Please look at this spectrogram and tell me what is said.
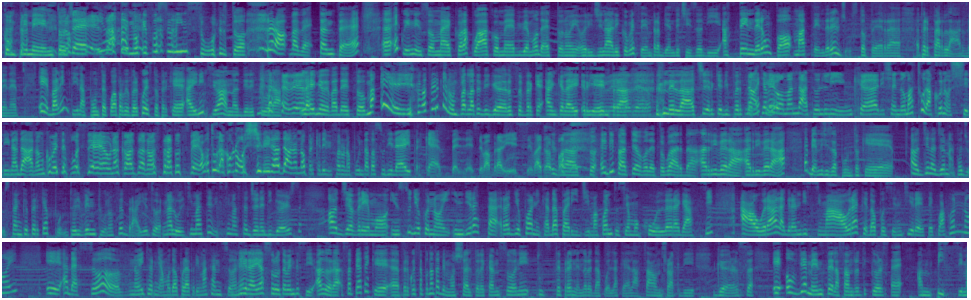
complimento, cioè io Un'offesa. temo che fosse un insulto, però vabbè, tant'è. Eh, e quindi insomma eccola qua, come vi abbiamo detto, noi originali come sempre abbiamo deciso di attendere un po', ma attendere il giusto per, per parlarvene. E Valentina appunto è qua proprio per questo, perché a inizio anno addirittura lei mi aveva detto, ma ehi, ma perché non parlate di Girls? Perché anche lei rientra vero, vero. nella cerchia di persone No, ti che... avevo mandato un link eh, dicendo ma tu la conosci Lina Dunham? Come se fosse una cosa no, stratosfera. Ma tu la conosci Lina Dunham? No, perché devi fare una puntata su di lei perché è bellissima, bravissima, è troppo... Esatto, e difatti avevo detto guarda arriverà, arriverà e abbiamo deciso appunto che Oggi è la giornata giusta anche perché appunto il 21 febbraio torna l'ultima attesissima stagione di Girls. Oggi avremo in studio con noi in diretta radiofonica da Parigi, ma quanto siamo cool ragazzi, Aura, la grandissima Aura che dopo sentirete qua con noi e adesso noi torniamo dopo la prima canzone. direi assolutamente sì. Allora, sappiate che eh, per questa puntata abbiamo scelto le canzoni tutte prendendole da quella che è la soundtrack di Girls e ovviamente la soundtrack di Girls è ampissima.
